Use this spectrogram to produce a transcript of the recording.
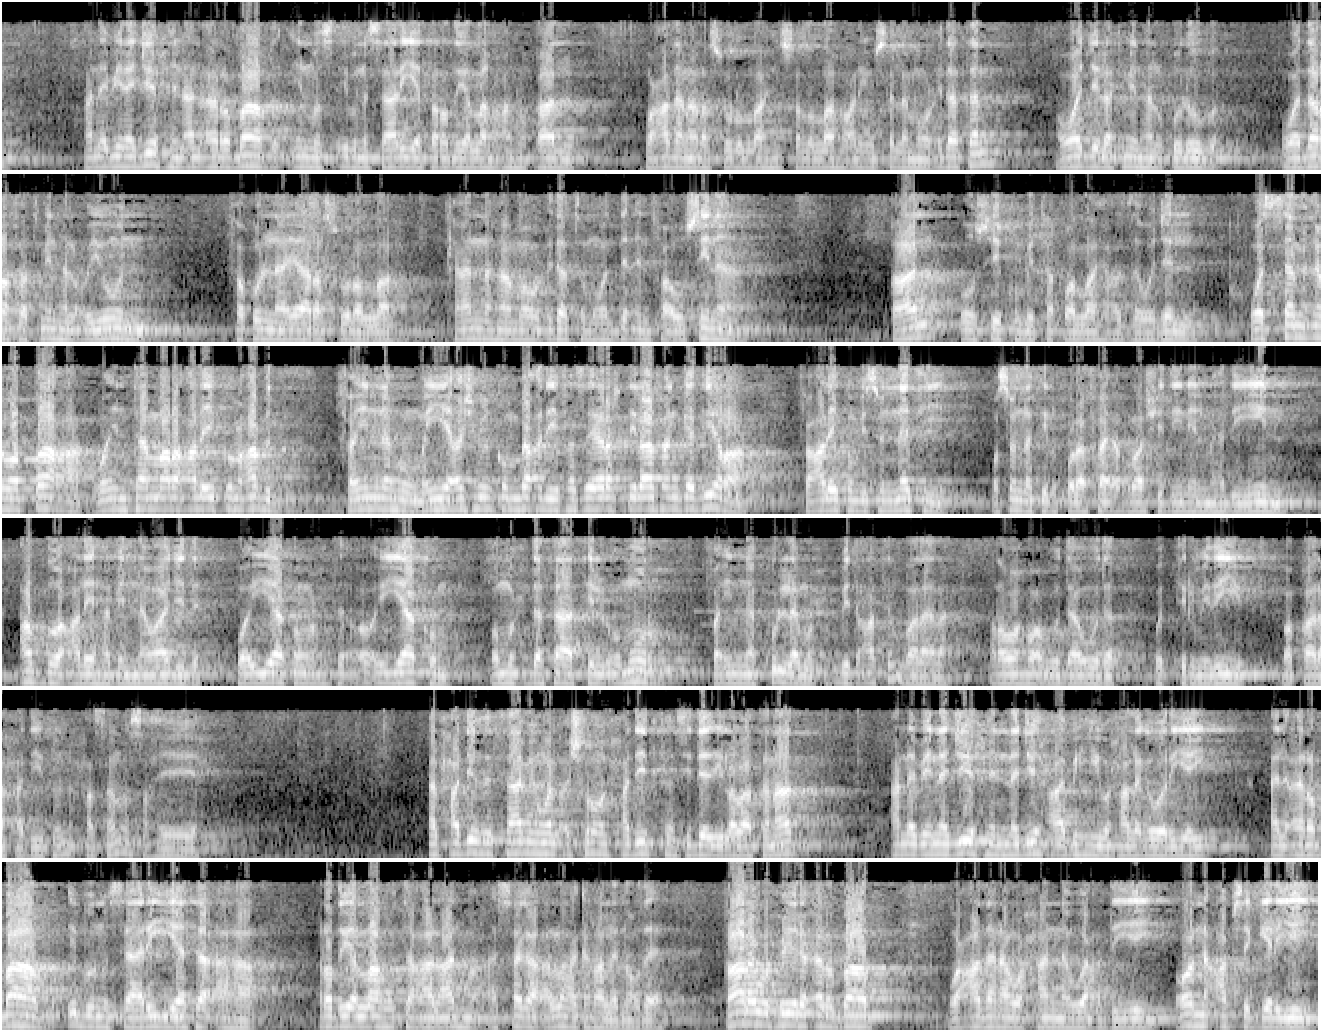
عن أبي نجيح العرباض ابن سارية رضي الله عنه قال وعدنا رسول الله صلى الله عليه وسلم موعدة ووجلت منها القلوب ودرفت منها العيون فقلنا يا رسول الله كأنها موعدة مودع فأوصنا قال أوصيكم بتقوى الله عز وجل والسمع والطاعة وإن تأمر عليكم عبد فإنه من يعش منكم بعدي فسيرى اختلافا كثيرا فعليكم بسنتي وسنة الخلفاء الراشدين المهديين عضوا عليها بالنواجد وإياكم, وإياكم ومحدثات الأمور فإن كل بدعة ضلالة رواه أبو داود والترمذي وقال حديث حسن صحيح الحديث الثامن والعشرون حديث كسيدة إلى باطنات عن أبي نجيح النجيح أبيه وحلق وريي العرباض ابن سارية أها رضي الله تعالى عنه أسقى الله كرال لنغضه قال وحير wacadanaa waxaana wacdiyey oo na cabsogeliyey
